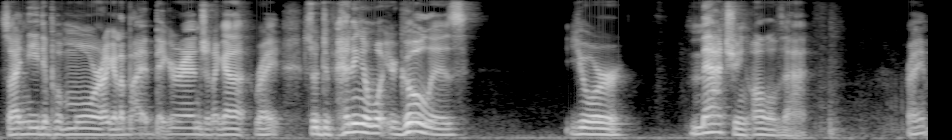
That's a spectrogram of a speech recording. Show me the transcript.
So I need to put more. I got to buy a bigger engine. I got to, right? So depending on what your goal is, you're matching all of that, right?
